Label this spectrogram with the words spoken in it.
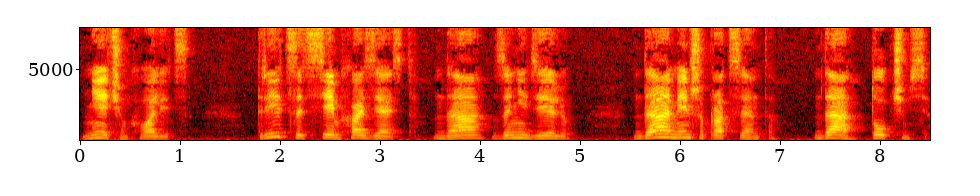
Нечем хвалиться. Тридцать семь хозяйств. Да, за неделю. Да, меньше процента. Да, топчемся.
